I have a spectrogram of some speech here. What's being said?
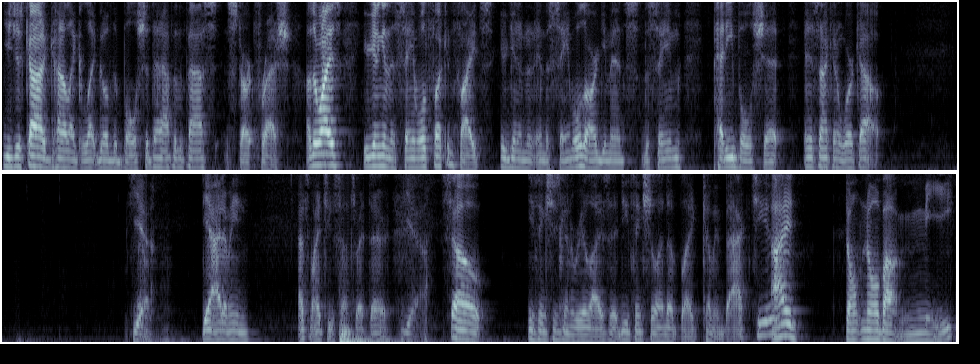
you just gotta kind of like let go of the bullshit that happened in the past and start fresh. Otherwise, you're getting in the same old fucking fights. You're getting in the same old arguments, the same petty bullshit, and it's not gonna work out. So, Yeah. yeah. I mean, that's my two cents right there. Yeah. So, you think she's gonna realize it? Do you think she'll end up like coming back to you? I don't know about me,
